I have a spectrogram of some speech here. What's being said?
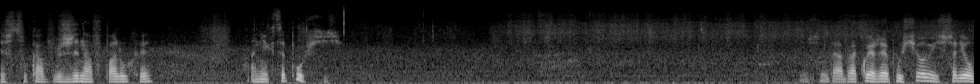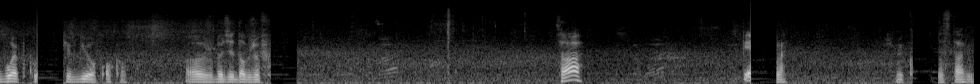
Jest suka wrzyna w paluchy, a nie chce puścić. Jeszcze teraz brakuje, żeby puściło mi strzeliło w łeb, kur- się wbiło w oko. O, już będzie dobrze w... Co? Pierdolę. Już mnie kur- zostawił.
